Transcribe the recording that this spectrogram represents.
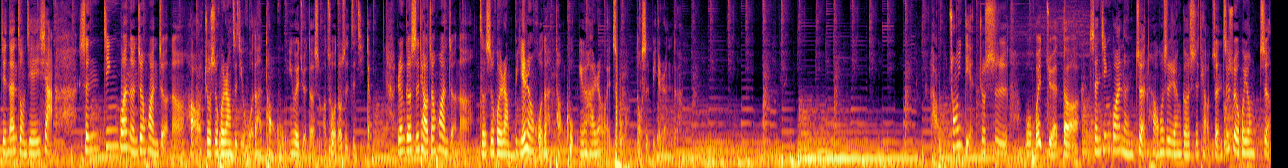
简单总结一下。神经官能症患者呢，好，就是会让自己活得很痛苦，因为觉得什么错都是自己的。人格失调症患者呢，则是会让别人活得很痛苦，因为他认为错都是别人的。充一点，就是我会觉得神经官能症，哈，或是人格失调症，之所以会用症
